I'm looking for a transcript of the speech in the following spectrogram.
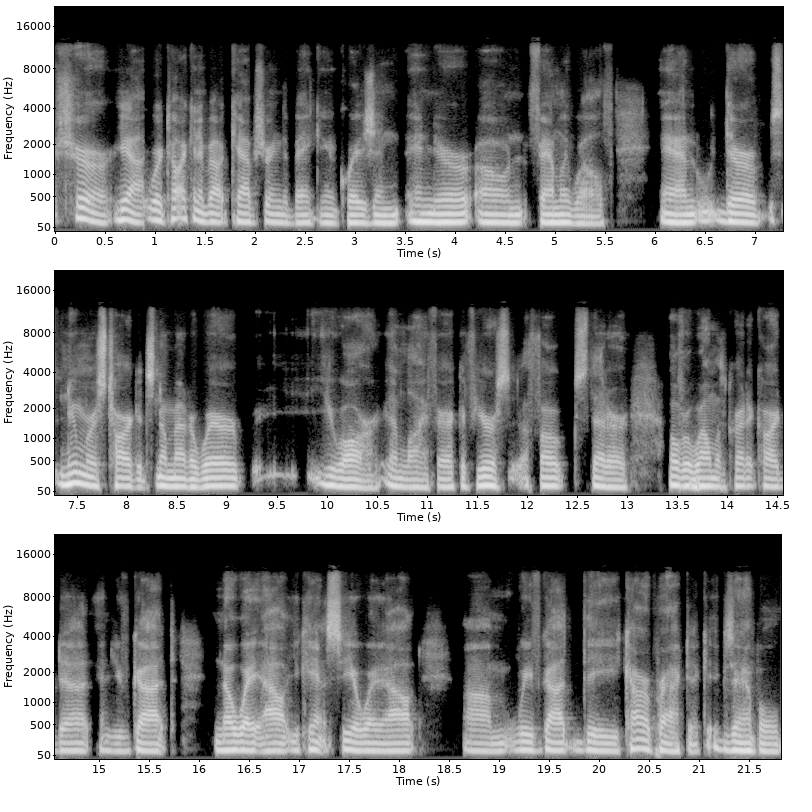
Sure. Yeah. We're talking about capturing the banking equation in your own family wealth. And there are numerous targets, no matter where you are in life, Eric. If you're uh, folks that are overwhelmed with credit card debt and you've got no way out, you can't see a way out, um, we've got the chiropractic example,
